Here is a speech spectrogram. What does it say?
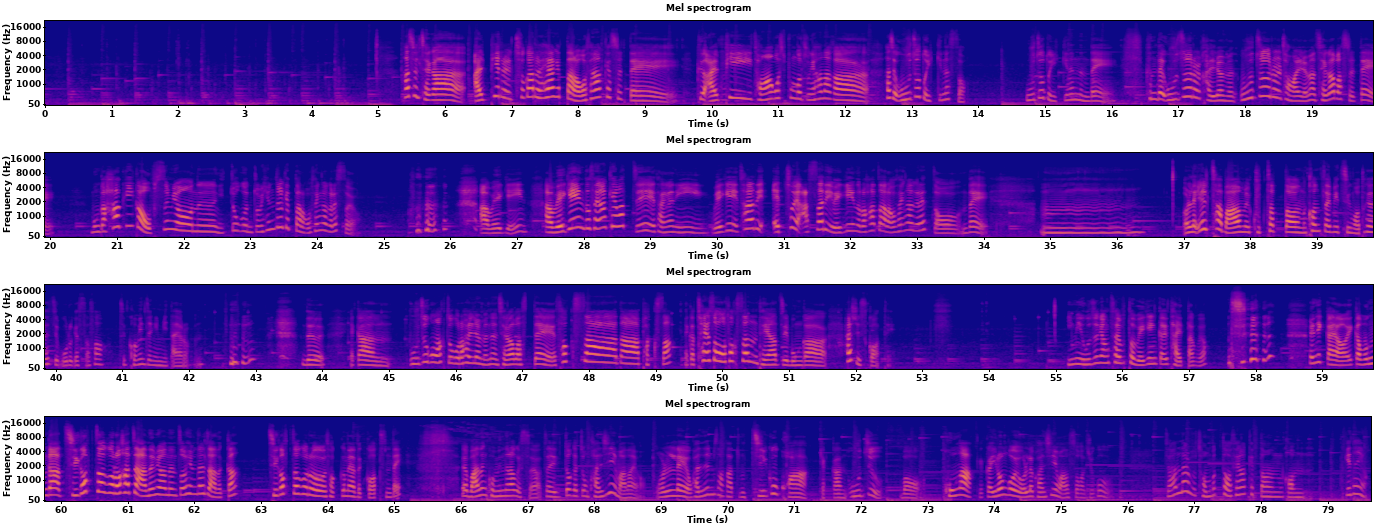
사실 제가 RP를 추가를 해야겠다라고 생각했을 때 그 RP 정하고 싶은 것 중에 하나가 사실 우주도 있긴 했어. 우주도 있긴 했는데 근데 우주를 가려면 우주를 정하려면 제가 봤을 때 뭔가 학위가 없으면은 이쪽은 좀 힘들겠다라고 생각을 했어요. 아 외계인? 아 외계인도 생각해봤지 당연히 외계인 차라리 애초에 아싸리 외계인으로 하자라고 생각을 했죠. 근데 음 원래 1차 마음을 굳혔던 컨셉이 지금 어떻게 될지 모르겠어서 지금 고민 중입니다, 여러분. 근데 약간 우주공학 쪽으로 하려면은 제가 봤을 때 석사나 박사? 그러니까 최소 석사는 돼야지 뭔가 할 수 있을 것 같아. 이미 우주경찰부터 외계인까지 다 했다고요? 그러니까요. 그러니까 뭔가 직업적으로 하지 않으면은 좀 힘들지 않을까? 직업적으로 접근해야 될 것 같은데? 많은 고민을 하고 있어요. 제가 이쪽에 좀 관심이 많아요. 원래 관심사가 좀 지구 과학, 약간 우주, 뭐 공학, 약간 이런 거에 원래 관심이 많았어가지고 한 달 전부터 생각했던 건긴 해요.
